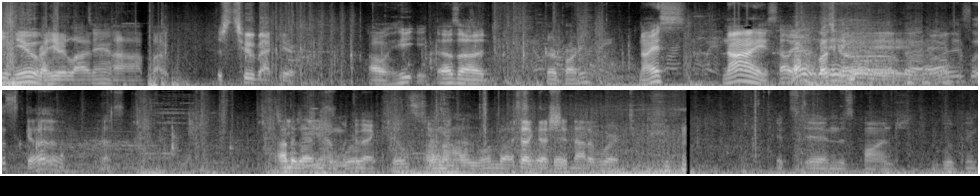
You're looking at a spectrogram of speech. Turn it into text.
he knew. Right here live. Damn. Uh, fuck. There's two back here. Oh, he. That was a third party. Nice. Nice. Hell yeah. Oh, Let's hey, go. what the let's go. Yes. How did that Damn, even look work? at that kill I don't know how we won that. I feel like that Okay. should not have worked. It's in this pond. Blue ping.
